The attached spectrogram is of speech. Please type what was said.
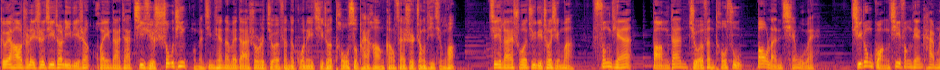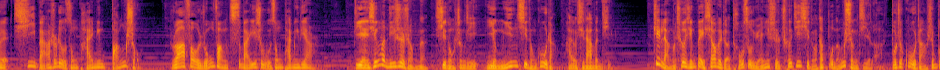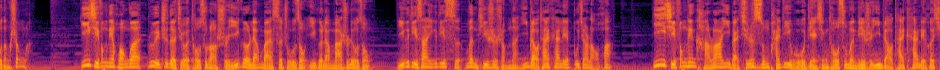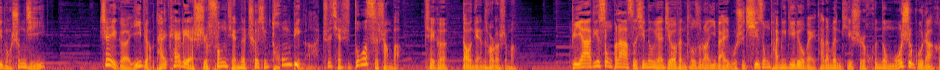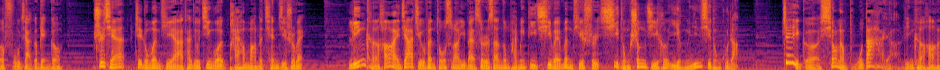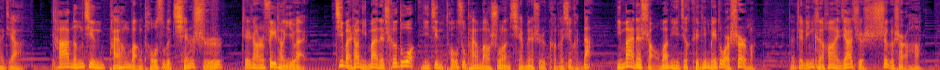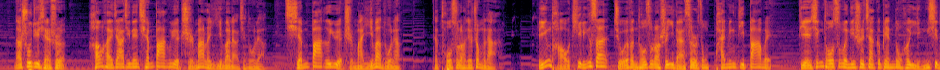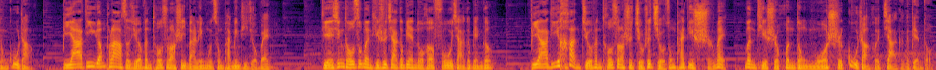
各位好，这里是汽车立体声，欢迎大家继续收听。我们今天呢为大家说说九月份的国内汽车投诉排行，刚才是整体情况，接下来说具体车型吧。丰田榜单九月份投诉包揽前五位，其中广汽丰田凯美瑞七百二十六宗排名榜首，RAV4 荣放四百一十五宗排名第二。典型问题是什么呢？系统升级、影音系统故障，还有其他问题。这两个车型被消费者投诉原因是车机系统它不能升级了，不是故障，是不能升了。一汽丰田皇冠、锐志的九月投诉量是一个两百四十五宗，一个两百二十六宗，一个第三，一个第四。问题是什么呢？仪表台开裂部件老化。一汽丰田卡罗拉一百七十四宗排第五，典型投诉问题是仪表台开裂和系统升级。这个仪表台开裂是丰田的车型通病啊，之前是多次上榜。这个到年头了是吗？比亚迪宋 PLUS 新能源九月份投诉量一百五十七宗，排名第六位。它的问题是混动模式故障和服务价格变更。之前这种问题啊，它就进过排行榜的前几十位。林肯航海家九份投诉量一百四十三宗，排名第七位。问题是系统升级和影音系统故障。这个销量不大呀，林肯航海家，它能进排行榜投诉的前十，这让人非常意外。基本上你卖的车多，你进投诉排行榜数量前面是可能性很大。你卖的少嘛，你就肯定没多少事儿嘛。但这林肯航海家确实是个事儿啊。那数据显示，航海家今年前八个月只卖了一万两千多辆，前八个月只卖一万多辆，但投诉量就这么大。领跑 T 零三九月份投诉量是一百四十宗，排名第八位。典型投诉问题是价格变动和影音系统故障。比亚迪元 Plus 九月份投诉量是一百零五宗，排名第九位。典型投诉问题是价格变动和服务价格变更，比亚迪汉九月份投诉量是九十九宗，排第十位。问题是混动模式故障和价格的变动。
